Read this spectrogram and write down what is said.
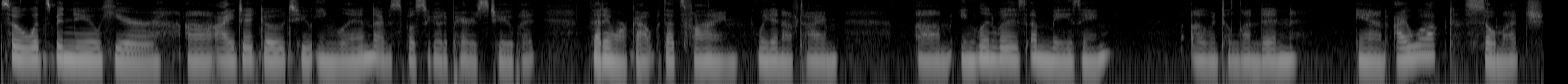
So, what's been new here? Uh, I did go to England. I was supposed to go to Paris too, but that didn't work out, but that's fine. We didn't have time. Um, England was amazing. I went to London and I walked so much.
